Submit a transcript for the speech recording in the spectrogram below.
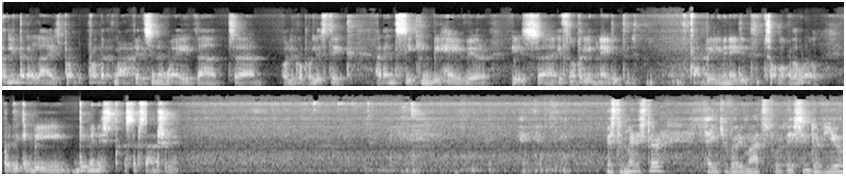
liberalize product markets in a way that uh, oligopolistic rent-seeking behavior is, uh, if not eliminated, can't be eliminated. It's all over the world, but it can be diminished substantially. Mr. Minister, thank you very much for this interview.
